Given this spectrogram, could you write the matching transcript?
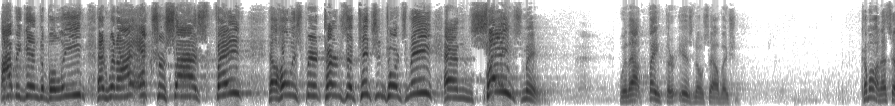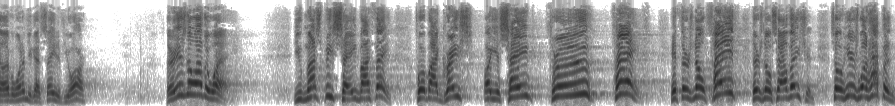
I begin to believe. And when I exercise faith, the Holy Spirit turns the attention towards me and saves me. Without faith, there is no salvation. Come on, that's how every one of you got saved if you are. There is no other way. You must be saved by faith. For by grace are you saved through faith. If there's no faith, there's no salvation. So here's what happened.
